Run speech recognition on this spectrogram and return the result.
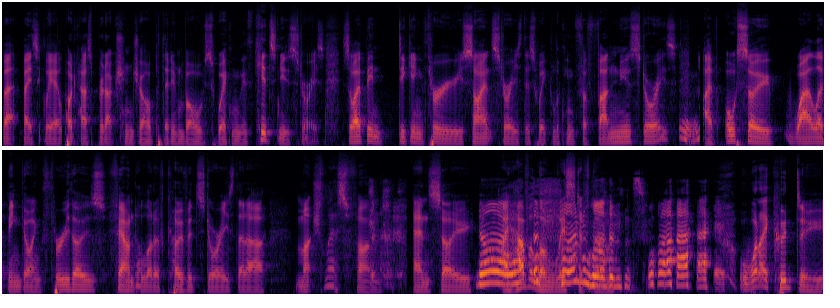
but basically a podcast production job that involves working with kids' news stories. So I've been digging through science stories this week looking for fun news stories. Hmm. I've also, while I've been going through those, found a lot of COVID stories that are much less fun. And so No, I have a long list of them. ones. Why? Well, what I could do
